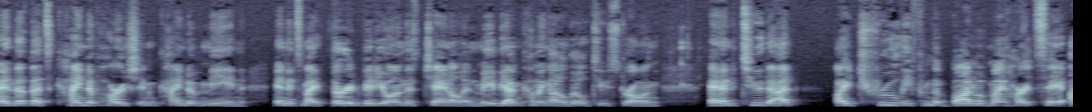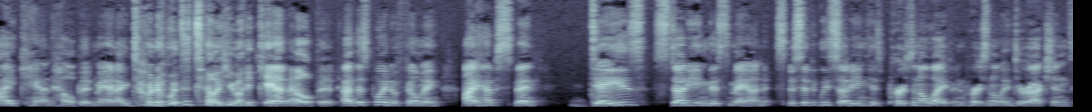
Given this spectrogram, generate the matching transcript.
and that that's kind of harsh and kind of mean and it's my third video on this channel and maybe I'm coming on a little too strong. And to that I truly from the bottom of my heart say I can't help it man. I don't know what to tell you. I can't help it. At this point of filming I have spent days studying this man specifically studying his personal life and personal interactions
